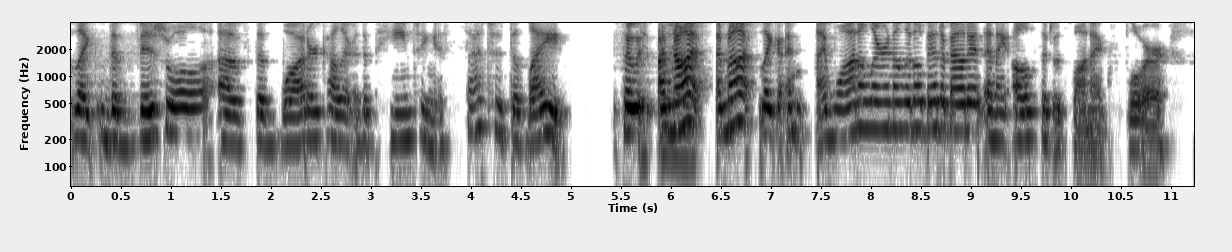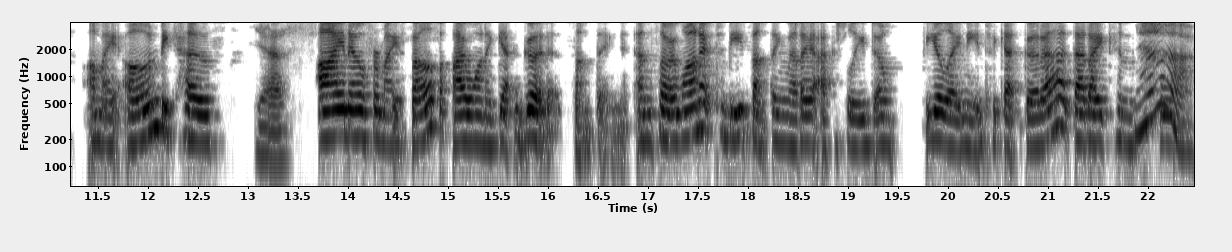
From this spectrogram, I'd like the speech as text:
like the visual of the watercolor the painting is such a delight so it i'm not i'm not like I'm, i want to learn a little bit about it and i also just want to explore on my own because yes i know for myself i want to get good at something and so i want it to be something that i actually don't feel i need to get good at that i can yeah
